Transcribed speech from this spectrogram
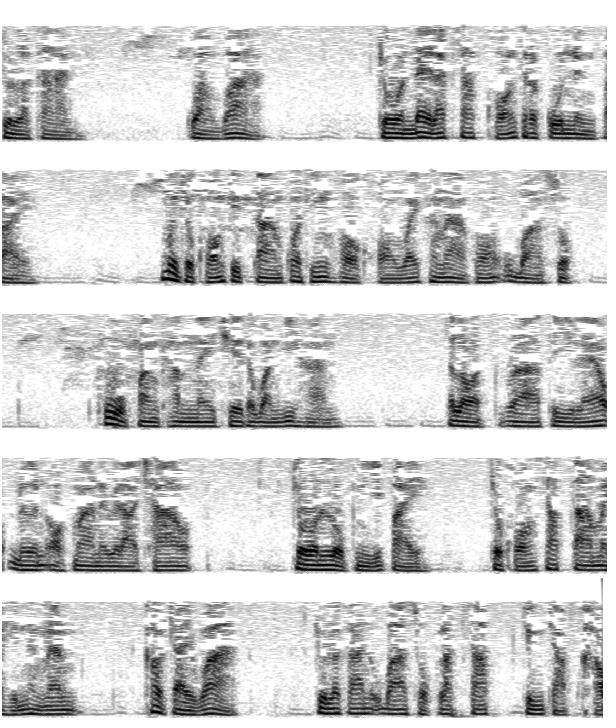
จุลการความว่า โจรได้ลักทรัพย์ของตระกูลหนึ่งไป เมื่อเจ้าของติดตามก็ทิ้งห่อของไว้ข้างหน้าของอุบาสกผู้ฟังธรรมในเชตวันวิหาร ตลอดราตรีแล้วเดินออกมาในเวลาเช้า โจรหลบหนีไป เจ้าของทรัพย์ตามมาเห็นทางนั้น เข้าใจว่าจุลการอุบาสกลักทรัพย์จึงจับเขา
